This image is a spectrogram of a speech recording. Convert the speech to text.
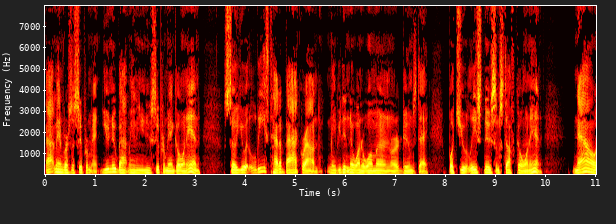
Batman versus Superman. You knew Batman and you knew Superman going in, so you at least had a background. Maybe you didn't know Wonder Woman or Doomsday, but you at least knew some stuff going in. Now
